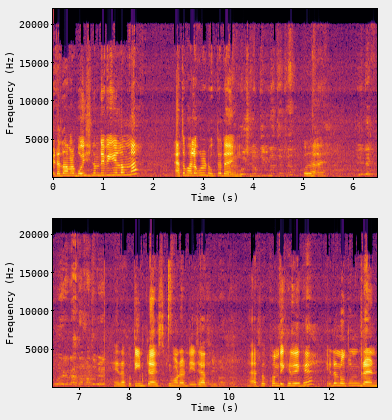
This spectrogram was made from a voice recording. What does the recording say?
এটা তো আমরা বৈষ্ণব দেবী গেলাম না? এত ভালো করে ঢুকতে দেয়নি। কোথায়? এই দেখো তিনটা আইসক্রিম অর্ডার দিয়েছে। এতক্ষণ দেখে দেখে এটা নতুন ব্র্যান্ড,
